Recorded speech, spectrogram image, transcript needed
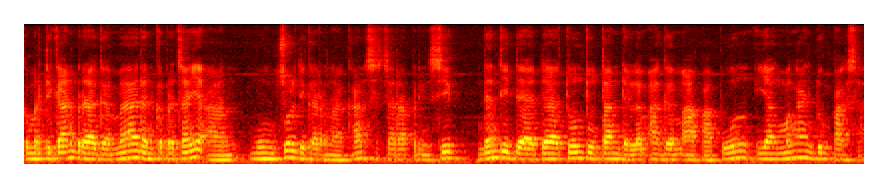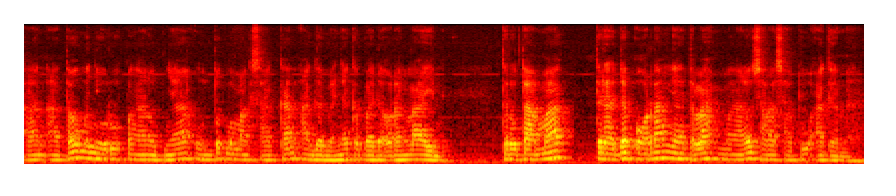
Kemerdekaan beragama dan kepercayaan muncul dikarenakan secara prinsip dan tidak ada tuntutan dalam agama apa pun yang mengandung paksaan atau menyuruh penganutnya untuk memaksakan agamanya kepada orang lain, terutama terhadap orang yang telah menganut salah satu agama.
